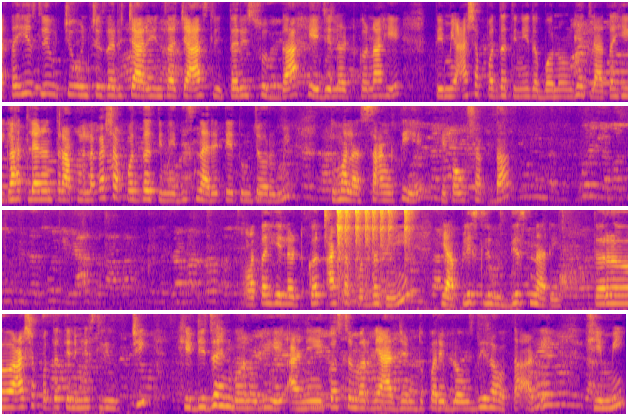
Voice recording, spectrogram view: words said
आता ही स्लीवची उंची जरी चार इंचाची असली तरी सुद्धा हे जे लटकन आहे ते मी अशा पद्धतीने इथं बनवून घेतलं. आता ही घातल्यानंतर आपल्याला कशा पद्धतीने दिसणार आहे ते तुमच्यावर मी तुम्हाला सांगते हे पाहू शकता. आता हे लटकन अशा पद्धतीने ही आपली स्लीव्ज दिसणार आहे. तर अशा पद्धतीने मी स्लीवची ही डिझाईन बनवली आहे आणि कस्टमरने अर्जंट दुपारी ब्लाऊज दिला होता आणि ही मी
